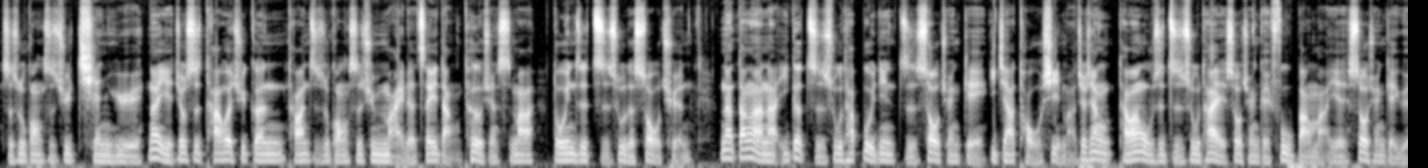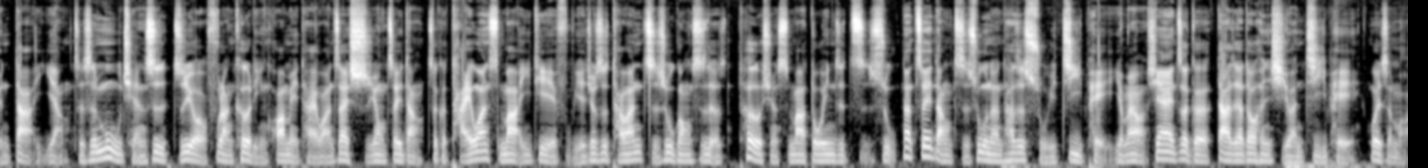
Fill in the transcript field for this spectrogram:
指数公司去签约。那也就是它会去跟台湾指数公司去买了这一档特选 Smart 多因子指数的授权。那当然啦，一个指数它不一定只授权给一家投信嘛，就像台湾五十指数，它也授权给富邦嘛，也授权给元大一样。只是目前是只有富兰克林、华美台湾在使用这一档这个台湾 Smart ETF，也就是台湾。指数公司的特选 Smart 多因子指数，那这一档指数呢，它是属于季配，有没有？现在这个大家都很喜欢季配，为什么？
